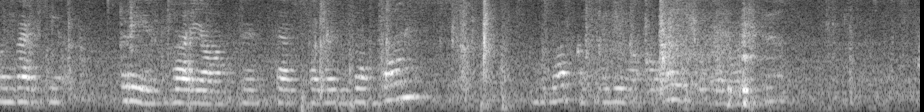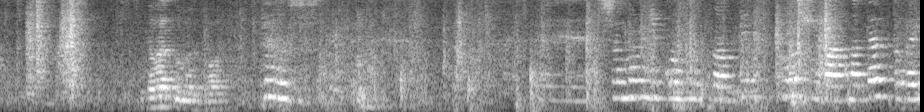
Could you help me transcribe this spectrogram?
Також варіанти тестових завдань. Будь ласка, Сергій Миколаївич, обирайте. Білет номер два. Е, Шановні конкурсанти, прошу вас на тестових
